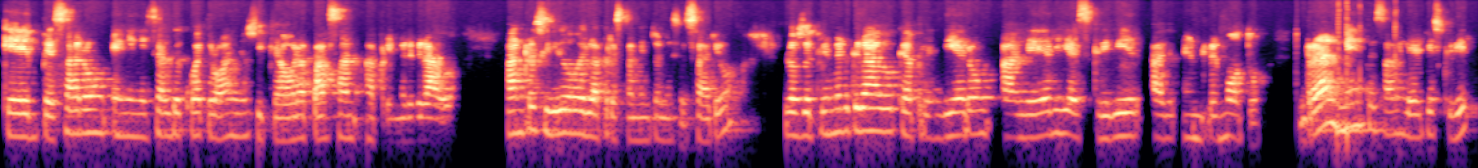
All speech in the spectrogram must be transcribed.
que empezaron en inicial de cuatro años y que ahora pasan a primer grado, han recibido el aprestamiento necesario. Los de primer grado que aprendieron a leer y a escribir en remoto, ¿realmente saben leer y escribir?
